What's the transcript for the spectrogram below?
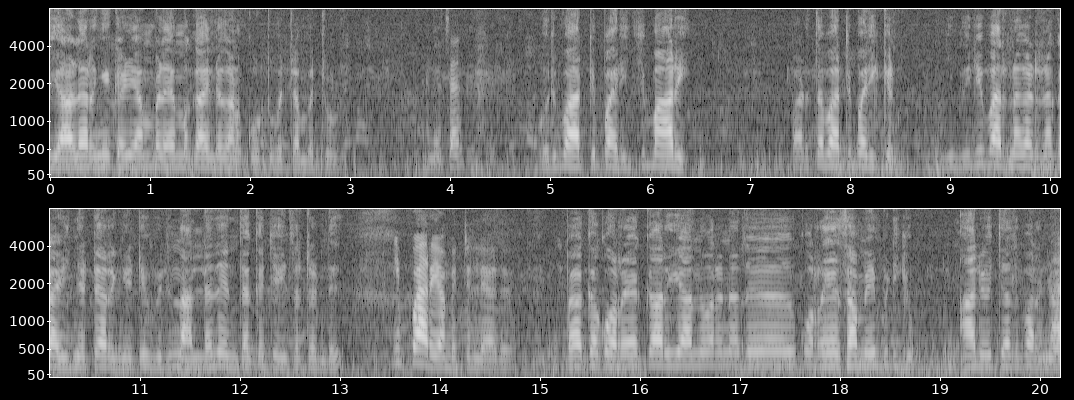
ഇയാൾ ഇറങ്ങിക്കഴിയുമ്പോഴേ നമുക്ക് അതിന്റെ കണക്കൂട്ട് പറ്റാൻ പറ്റുള്ളൂ. എന്നുവെച്ചാൽ ഒരു പാർട്ടി ഭരിച്ച് മാറി. ഇപ്പം അടുത്ത പാർട്ടി ഭരിക്കണം. ഇവർ ഭരണഘടന കഴിഞ്ഞിട്ട് ഇറങ്ങിയിട്ട് ഇവർ നല്ലത് എന്തൊക്കെ ചെയ്തിട്ടുണ്ട്? ഇപ്പം അറിയാൻ പറ്റില്ല അത്? ഇപ്പൊക്കെ കുറേയൊക്കെ അറിയാന്ന് പറയുന്നത് കുറേ സമയം പിടിക്കും. ആലോചിച്ച് അത് പറഞ്ഞു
